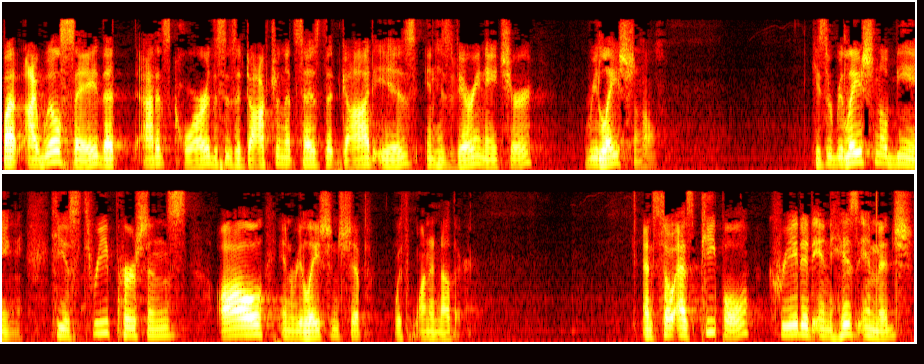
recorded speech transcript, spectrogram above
but I will say that at its core, this is a doctrine that says that God is, in his very nature, relational. He's a relational being. He is three persons, all in relationship with one another. And so, as people created in his image,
